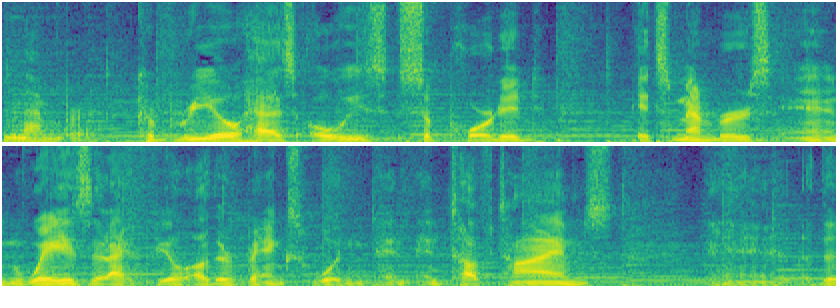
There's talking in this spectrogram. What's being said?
member. Cabrillo has always supported its members in ways that I feel other banks wouldn't. In, in tough times, the,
